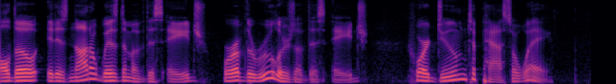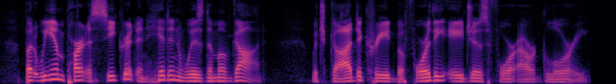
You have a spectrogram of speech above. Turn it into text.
although it is not a wisdom of this age or of the rulers of this age, who are doomed to pass away. But we impart a secret and hidden wisdom of God, which God decreed before the ages for our glory.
